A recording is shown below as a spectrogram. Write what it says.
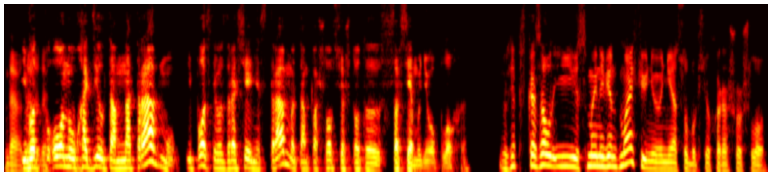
да, и да, вот да. он уходил там на травму, и после возвращения с травмы там пошло все что-то совсем у него плохо. Ну, я бы сказал, и с Main Event Mafia у него не особо все хорошо шло.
